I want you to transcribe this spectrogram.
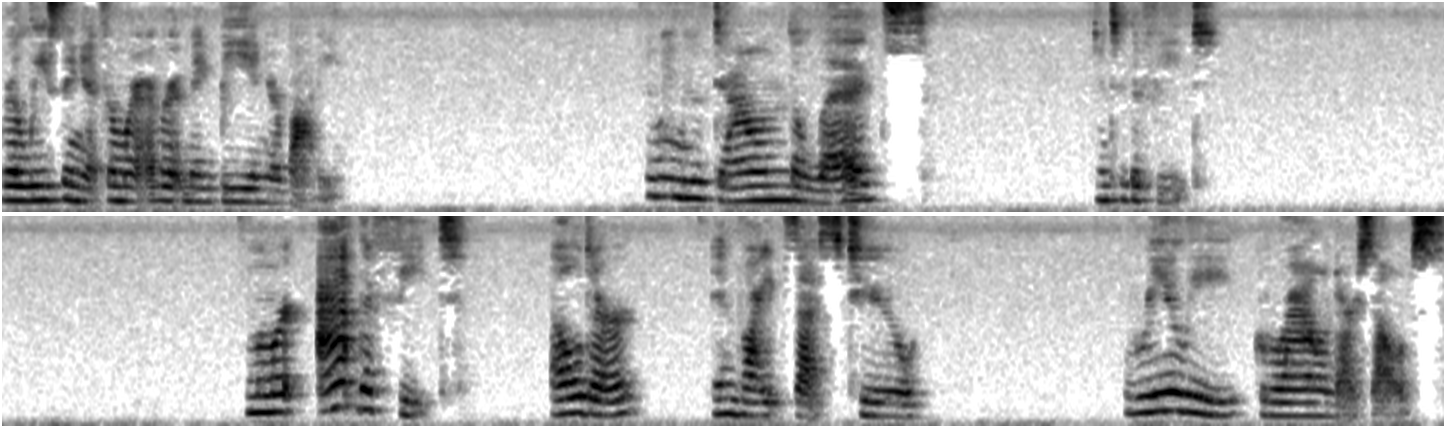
releasing it from wherever it may be in your body. And we move down the legs into the feet. And when we're at the feet, Elder invites us to really ground ourselves.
